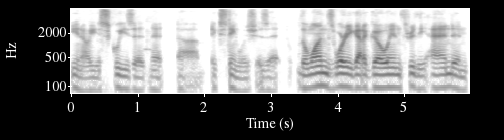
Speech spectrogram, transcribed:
you know you squeeze it and it uh, extinguishes it. The ones where you got to go in through the end and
